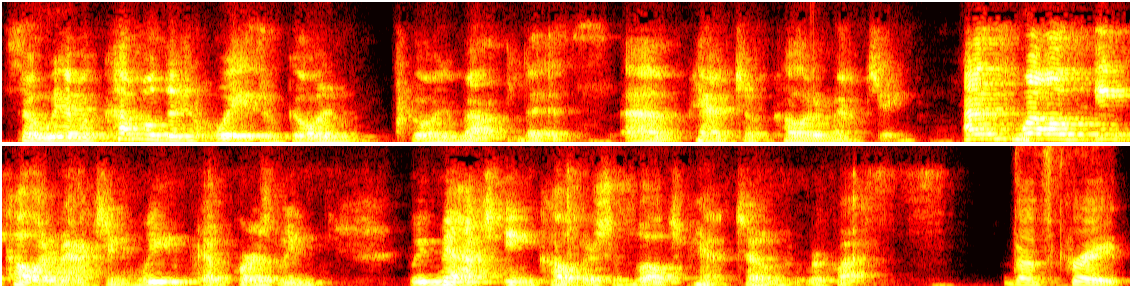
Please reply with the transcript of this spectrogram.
So we have a couple different ways of going going about this um, Pantone color matching, as well as ink color matching. We of course we we match ink colors as well to Pantone requests. That's great.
